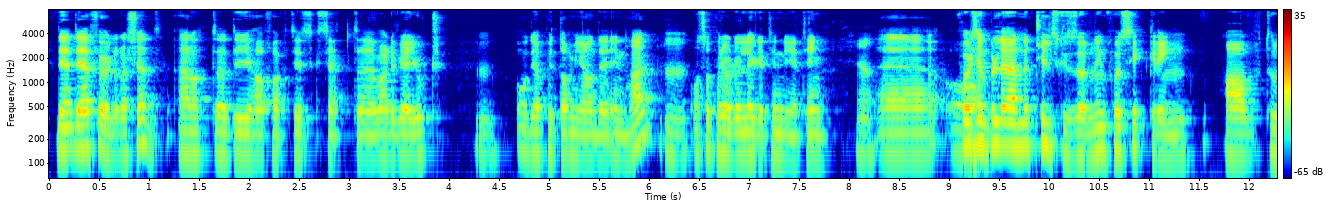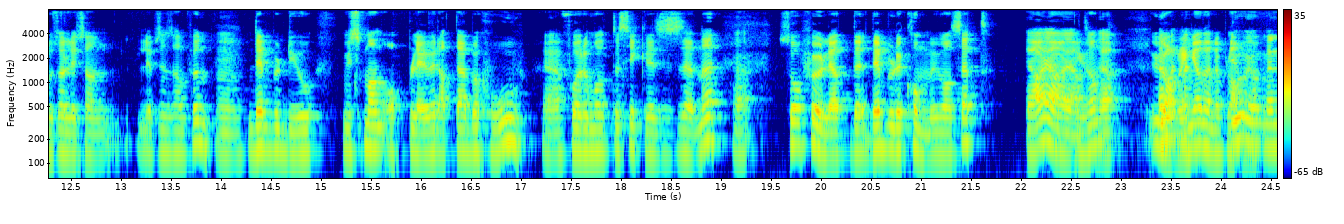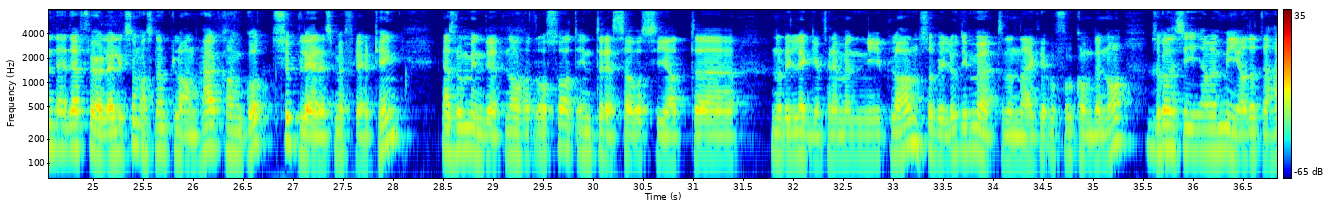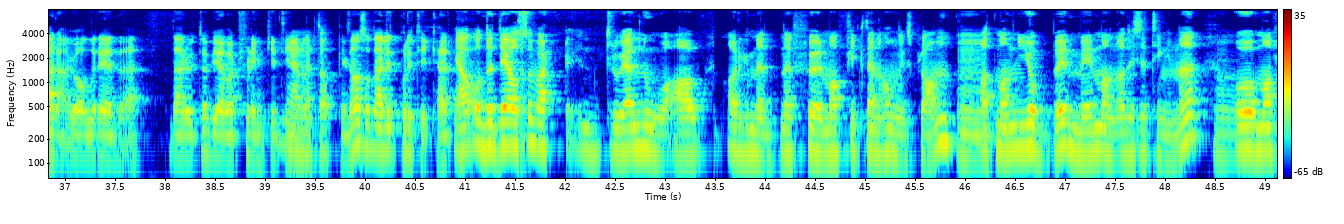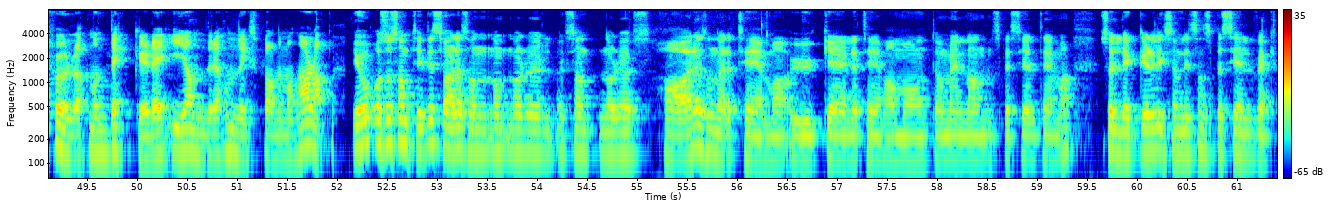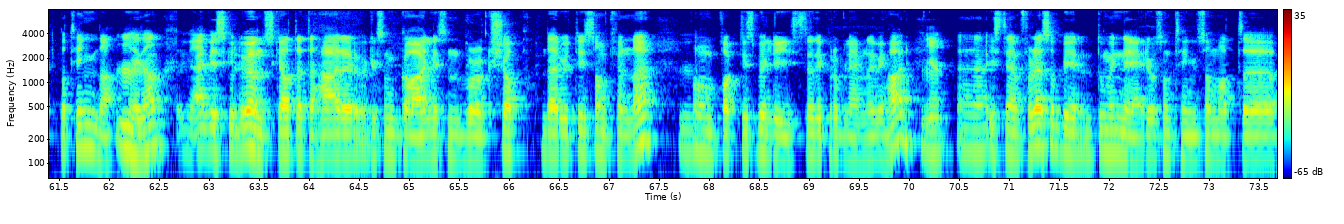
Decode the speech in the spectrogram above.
Det, det jeg føler har skjedd, er at eh, de har faktisk sett eh, hva er det vi har gjort. Mm. Og de har putta mye av det inn her, Mm. og så prøver de å legge til nye ting. Ja. Eh, For eksempel det med tilskuddsordning for sikring av tros- og livssynssamfunn. mm, Det burde jo, hvis man opplever at det er behov ja. for å måtte sikre disse stedene, Ja. så føler jeg at det, det burde komme uansett. ja, ja, ja. Ja. Uavhengig av denne planen. jo, jo, men det, det føler jeg liksom Altså, den planen her kan godt suppleres med flere ting. Jeg tror myndighetene har også hatt interesse av å si at uh, når de legger frem en ny plan, så vil jo de møte den der Hvorfor kom det nå? Så kan de si ja, men mye av dette her er jo allerede der ute. Vi har vært flinke i Ja. Ikke sant? Så det er litt politikk her. Ja, og det, det har også vært, tror jeg, noe av argumentene før man fikk denne handlingsplanen. Mm. At man jobber med mange av disse tingene, Mm. og man føler at man dekker det i andre handlingsplaner man har, da. Jo, og så samtidig så er det sånn når, du, sant, når du har en sånn der temauke eller temamåned om en eller annen spesiell tema, så legger det liksom litt sånn spesiell vekt på ting, da. Mm. Ikke sant? Jeg, vi skulle ønske at dette her liksom ga en liksom workshop der ute i samfunnet Mm. om faktisk belyse de problemene vi har. Yeah. Uh, Istedenfor det så dominerer jo sånne ting som at uh,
